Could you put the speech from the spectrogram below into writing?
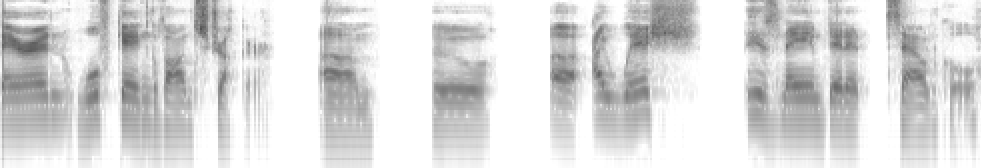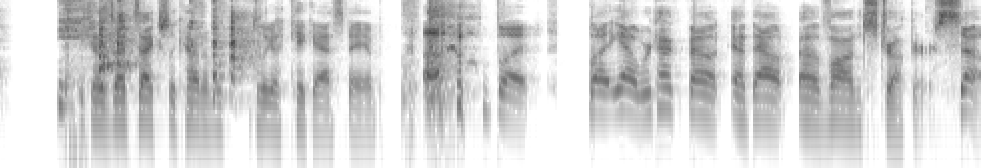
Baron Wolfgang von Strucker. Um who uh I wish his name didn't sound cool because that's actually kind of a, like a kick-ass name. Uh, but but yeah, we're talking about about uh, von Strucker. So,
